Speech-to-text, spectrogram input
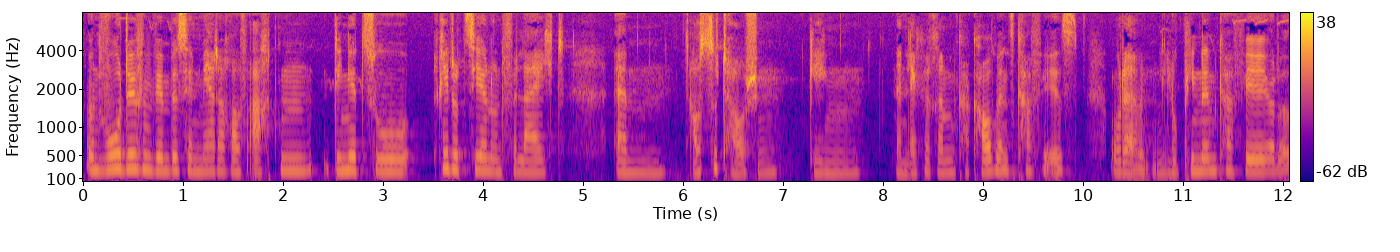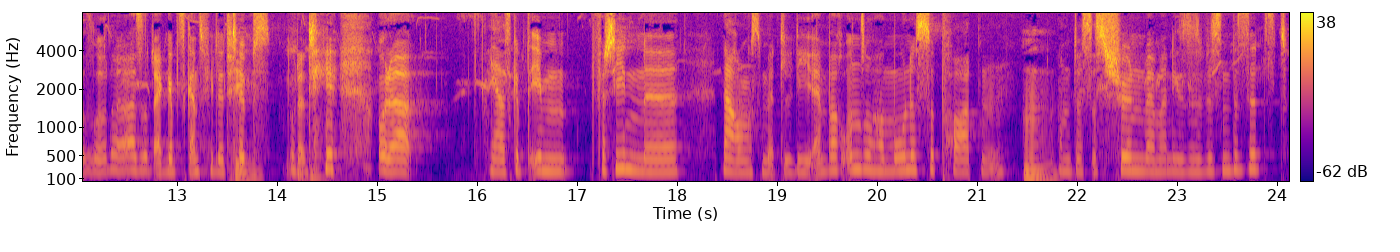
und wo dürfen wir ein bisschen mehr darauf achten, Dinge zu reduzieren und vielleicht ähm, auszutauschen gegen einen leckeren Kakao, wenn es Kaffee ist, oder einen Lupinenkaffee oder so. Oder? Also da gibt es ganz viele Tee. Tipps oder Tee. Oder ja, es gibt eben verschiedene Nahrungsmittel, die einfach unsere Hormone supporten. Mhm. Und das ist schön, wenn man dieses Wissen besitzt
